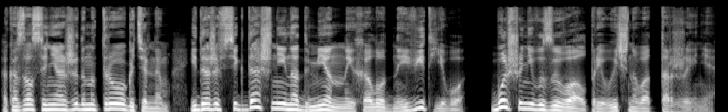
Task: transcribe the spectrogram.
оказался неожиданно трогательным, и даже всегдашний надменный холодный вид его больше не вызывал привычного отторжения.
